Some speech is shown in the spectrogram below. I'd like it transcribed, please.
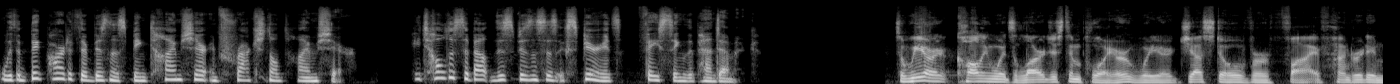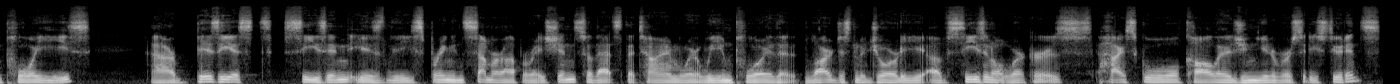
with a big part of their business being timeshare and fractional timeshare. He told us about this business's experience facing the pandemic. So we are Collingwood's largest employer. We are just over 500 employees. Our busiest season is the spring and summer operations. So that's the time where we employ the largest majority of seasonal workers, high school, college, and university students.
